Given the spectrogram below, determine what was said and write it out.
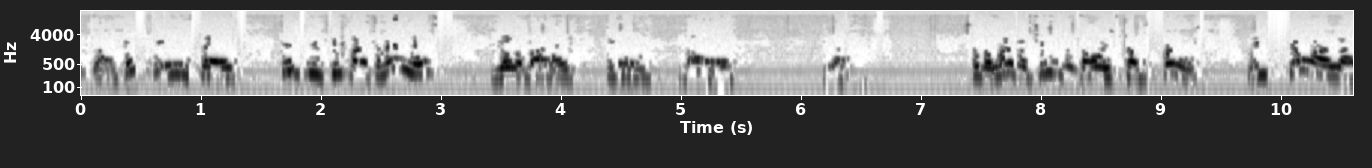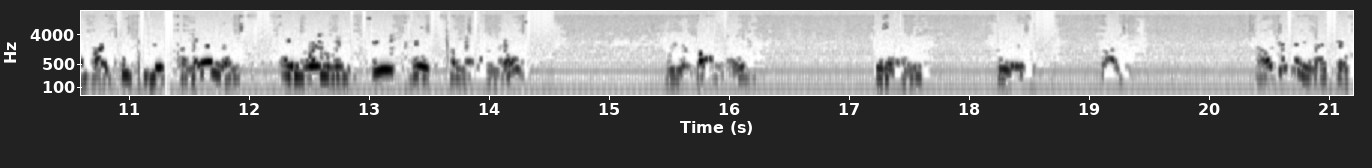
In John 15, he says, if you keep my commandments, you'll abide in my love. So the love of Jesus always comes first. We show our love by keeping his commandments, and when we keep his commandments, we abide in his. You may think,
